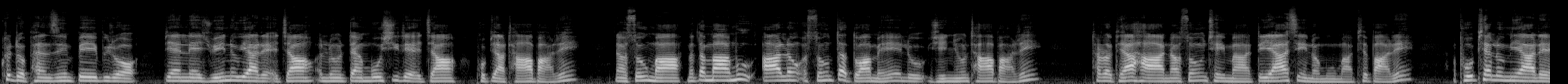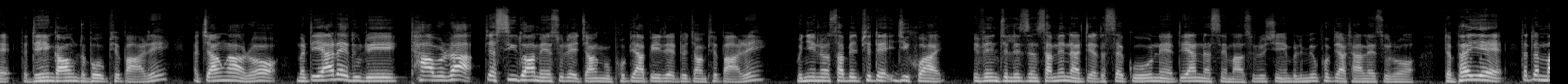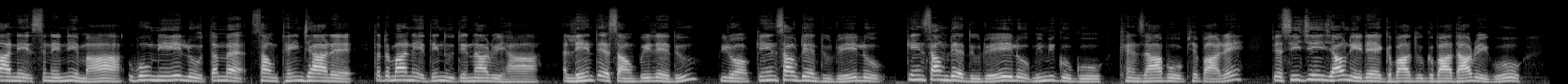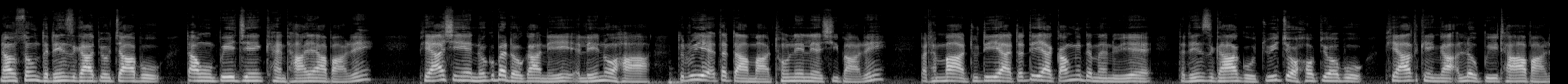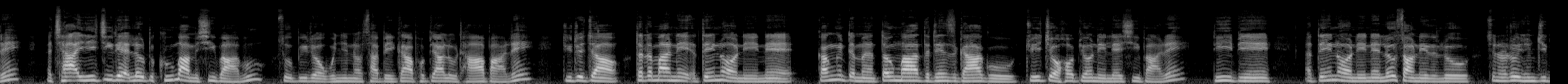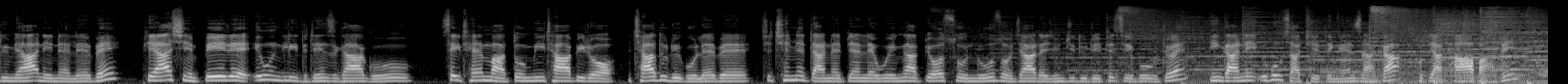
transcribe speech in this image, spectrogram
ခရစ်တော်ဖန်ဆင်းပေးပြီးတော့ပြန်လည်ရွေးနှုတ်ရတဲ့အကြောင်းအလွန်တန်ဖိုးရှိတဲ့အကြောင်းဖော်ပြထားပါတယ်။နောက်ဆုံးမှာမတမာမှုအလုံးအဆုံးသတ်သွားမယ်လို့ရည်ညွှန်းထားပါတယ်။ထတော်ဖျားဟာနောက်ဆုံးအချိန်မှာတရားစီရင်တော်မူမှာဖြစ်ပါတယ်။ အဖိုးဖြတ်လို့မရတဲ့တည်င်းကောင်းတစ်ပုတ်ဖြစ်ပါတယ်။အကြောင်းကတော့မတရားတဲ့သူတွေထာဝရပျက်စီးသွားမယ်ဆိုတဲ့အကြောင်းကိုဖော်ပြပေးတဲ့အတွက်ကြောင့်ဖြစ်ပါတယ်။ဝိညာဉ်တော်စာပေဖြစ်တဲ့ Egypt White evangelism စာမျက်နှာ139နဲ့120မှာဆိုလို့ရှိရင်ဘယ်လိုမျိုးဖော်ပြထားလဲဆိုတော့တပတ်ရဲ့တတမနေ့စနေနေ့မှာဥပုံနေ့လို့သတ်မှတ်ဆောင်ထိန်ကြတဲ့တတမနေ့အသင်းသူတင်းသားတွေဟာအလင်းတဲ့ဆောင်ပေးတဲ့သူပြီးတော့ကင်းဆောက်တဲ့သူတွေလို့ ကင်းဆောင်တဲ့သူတွေလို့မိမိကိုယ်ကိုခံစားဖို့ဖြစ်ပါတယ်။ပျက်စီးခြင်းရောက်နေတဲ့ကဘာသူကဘာသားတွေကိုနောက်ဆုံးသတင်းစကားပြောကြားဖို့တာဝန်ပေးခြင်းခံထားရပါတယ်။ဖျားရှင်ရဲ့နှုတ်ကပတ်တော်ကနေအလင်းတော်ဟာသူတို့ရဲ့အသက်တာမှာထွန်းလင်းလျက်ရှိပါတယ်။ပထမဒုတိယတတိယကောင်းကင်တမန်တွေရဲ့သတင်းစကားကိုကြွေးကြော်ဟောပြောဖို့ဖျားသခင်ကအလုပ်ပေးထားပါတယ်။ အခြားအရေးကြီးတဲ့အလုပ်တစ်ခုမှမရှိပါဘူးဆိုပြီးတော့ဝိညာဉ်တော်စာပေကဖော်ပြလိုထားပါတယ်။ဒီတို့ကြောင့်တတမနဲ့အသင်းတော်အနေနဲ့ကောင်းကင်တမန်သုံးပါးသတင်းစကားကိုကြွေးကြော်ဟောပြောနေလဲရှိပါတယ်။ဒီအပြင်အသင်းတော်အနေနဲ့လှုပ်ဆောင်နေသလိုကျွန်တော်တို့ယဉ်ကျေးသူများအနေနဲ့လည်းပဲဖျားရှင်ပေးတဲ့ဧဝံဂေလိသတင်းစကားကို စိတ်ထဲမှာတုံမိထားပြီးတော့အခြားသူတွေကိုလည်းပဲချစ်ချင်းမြတ်တာနဲ့ပြန်လည်ဝေငှပြောဆိုနိုးဆော်ကြတဲ့ယဉ်ကျေးသူတွေဖြစ်စေဖို့အတွက်အင်္ဂါနဲ့ဥပု္ပ္ပစာဖြစ်တဲ့ငန်းစာကဖော်ပြထားပါတယ်။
